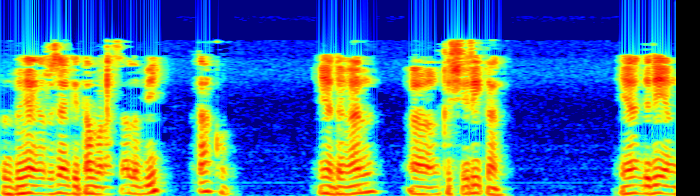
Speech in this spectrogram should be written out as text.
tentunya harusnya kita merasa lebih takut. Ya dengan uh, kesyirikan. Ya jadi yang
